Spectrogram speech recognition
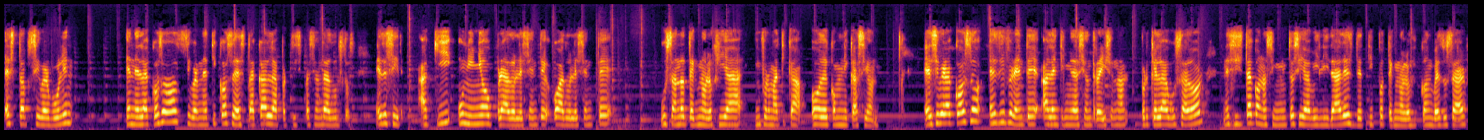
Stop Cyberbullying, en el acoso cibernético se destaca la participación de adultos, es decir, aquí un niño preadolescente o adolescente usando tecnología informática o de comunicación. El ciberacoso es diferente a la intimidación tradicional porque el abusador necesita conocimientos y habilidades de tipo tecnológico en vez de usar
